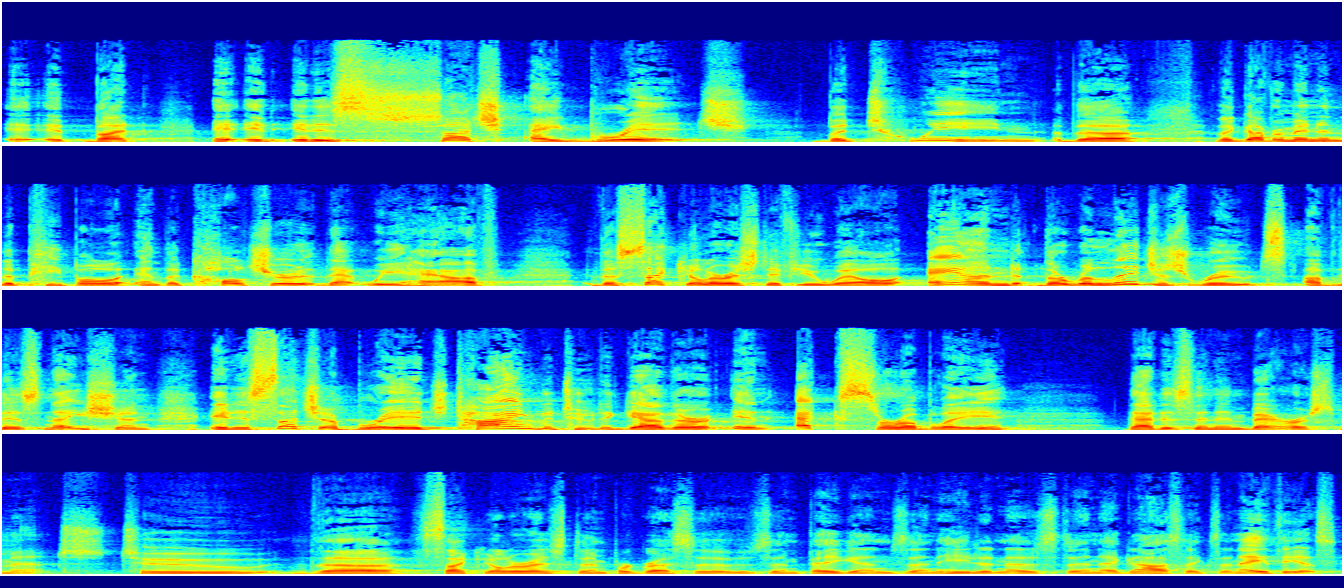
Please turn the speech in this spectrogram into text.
It, it, but it, it is such a bridge between the, the government and the people and the culture that we have, the secularist, if you will, and the religious roots of this nation. It is such a bridge tying the two together inexorably that is an embarrassment to the secularists and progressives and pagans and hedonists and agnostics and atheists.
